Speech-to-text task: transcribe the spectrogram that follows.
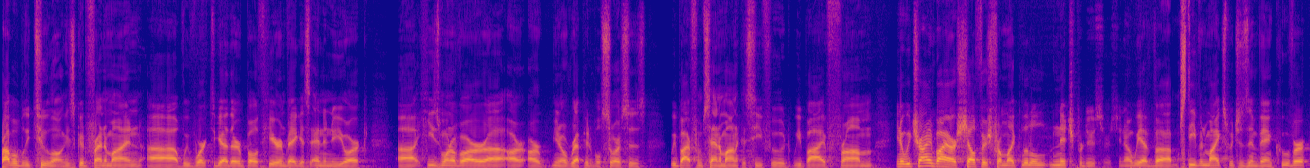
probably too long. He's a good friend of mine. Uh, we've worked together both here in Vegas and in New York. Uh, he's one of our, uh, our, our you know, reputable sources. We buy from Santa Monica Seafood. We buy from, you know, we try and buy our shellfish from like little niche producers. You know, we have uh, Stephen Mike's, which is in Vancouver,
